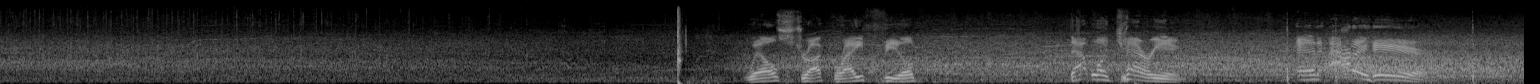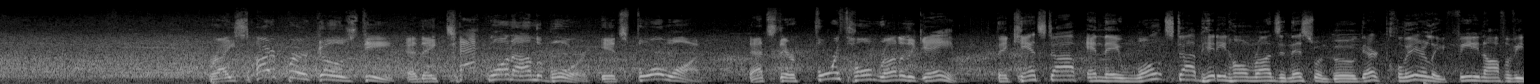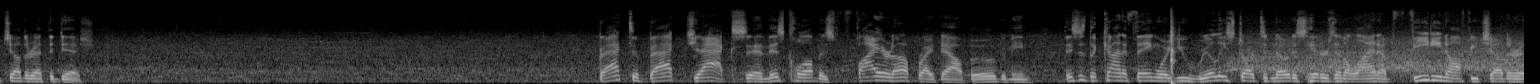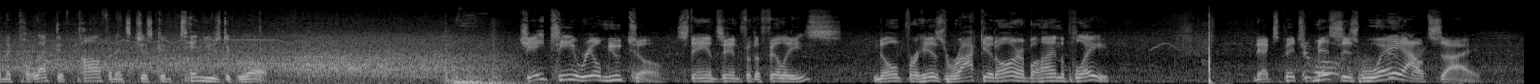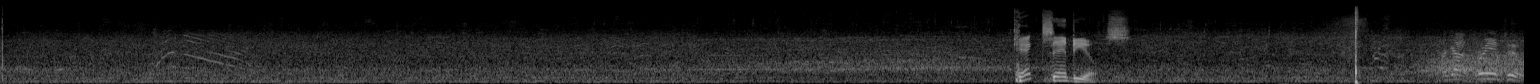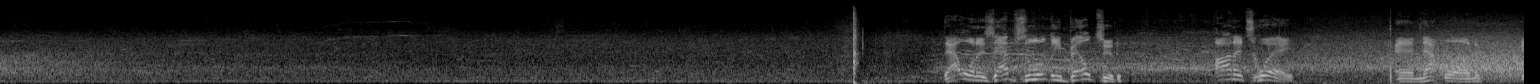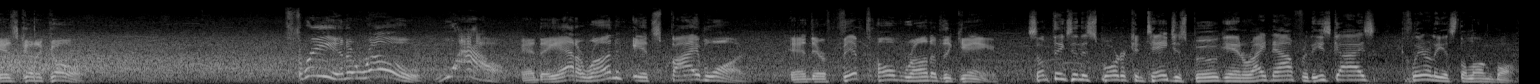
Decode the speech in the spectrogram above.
Well struck right field. That one carrying. And out of here. Bryce Harper goes deep. And they tack one on the board. It's 4-1. That's their fourth home run of the game. They can't stop, and they won't stop hitting home runs in this one, Boog. They're clearly feeding off of each other at the dish. Back-to-back jacks, and this club is fired up right now, Boog. I mean, this is the kind of thing where you really start to notice hitters in a lineup feeding off each other, and the collective confidence just continues to grow. JT Realmuto stands in for the Phillies. Known for his rocket arm behind the plate. Next pitch misses way outside. Kicks and deals. I got three and two. That one is absolutely belted on its way. And that one is going to go. Three in a row. Wow. And they add a run. It's 5-1. And their fifth home run of the game. Some things in this sport are contagious, Boog, and right now for these guys, clearly it's the long ball.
